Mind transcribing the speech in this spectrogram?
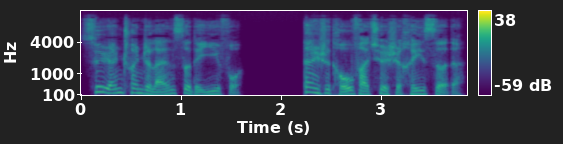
虽然穿着蓝色的衣服，但是头发却是黑色的。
